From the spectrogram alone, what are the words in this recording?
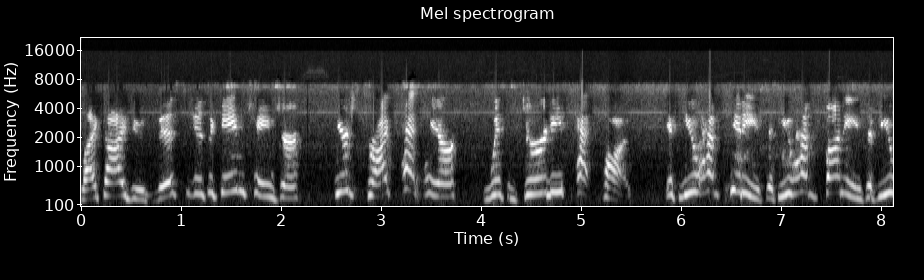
like I do. This is a game changer. Here's dry pet hair with dirty pet paws. If you have kitties, if you have bunnies, if you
